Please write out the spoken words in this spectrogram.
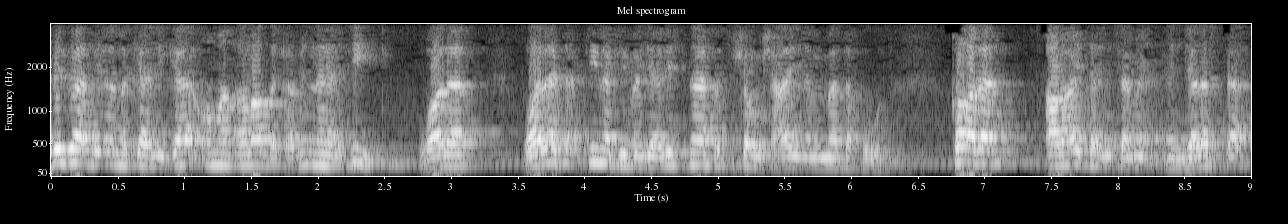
اذهب إلى مكانك ومن أرادك منا يأتيك. ولا, ولا تأتينا في مجالسنا فتشوش علينا مما تقول. قال أرأيت إن, إن جلست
